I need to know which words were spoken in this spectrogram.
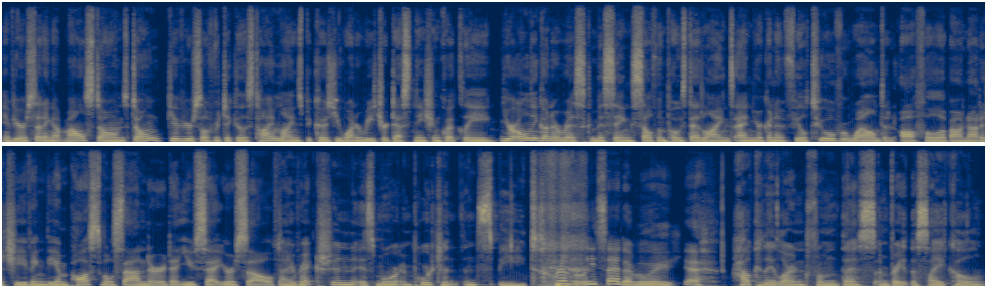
if you're setting up milestones, don't give yourself ridiculous timelines because you want to reach your destination quickly. You're only going to risk missing self imposed deadlines and you're going to feel too overwhelmed and awful about not achieving the impossible standard that you set yourself. Direction is more important than speed. Really said, Emily. Yeah. How can they learn from this and break the cycle,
